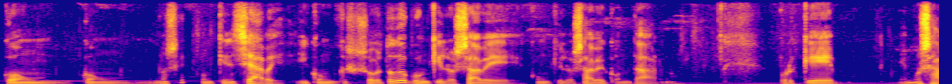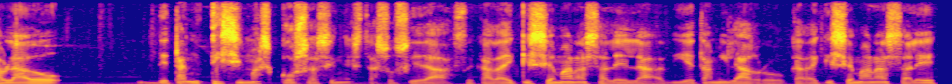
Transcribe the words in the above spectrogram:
con, con, no sé, con quien sabe y con, sobre todo con quien lo sabe, con quien lo sabe contar. Porque hemos hablado de tantísimas cosas en esta sociedad. Cada X semanas sale la dieta milagro, cada X semanas sale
